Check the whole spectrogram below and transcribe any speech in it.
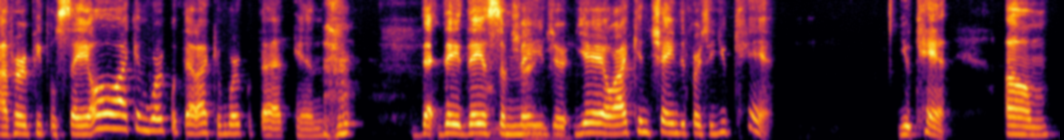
I've heard people say, "Oh, I can work with that. I can work with that," and that they there's some major, it. yeah, well, I can change the person. You can't. You can't. Um,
